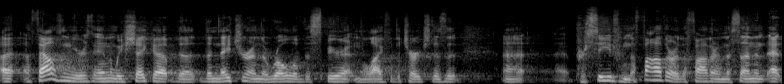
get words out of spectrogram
a, a, thousand years in, we shake up the, the nature and the role of the Spirit in the life of the church. Does it uh, proceed from the Father or the Father and the Son? And at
